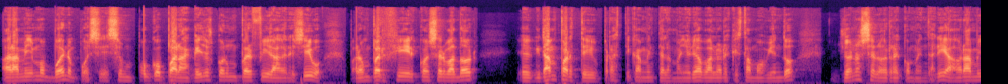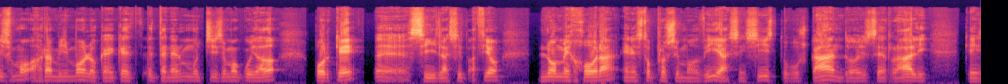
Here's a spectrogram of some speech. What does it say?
Ahora mismo, bueno, pues es un poco para aquellos con un perfil agresivo, para un perfil conservador gran parte, prácticamente la mayoría de valores que estamos viendo, yo no se los recomendaría. Ahora mismo, ahora mismo lo que hay que tener muchísimo cuidado porque eh, si la situación no mejora en estos próximos días, insisto, buscando ese rally que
